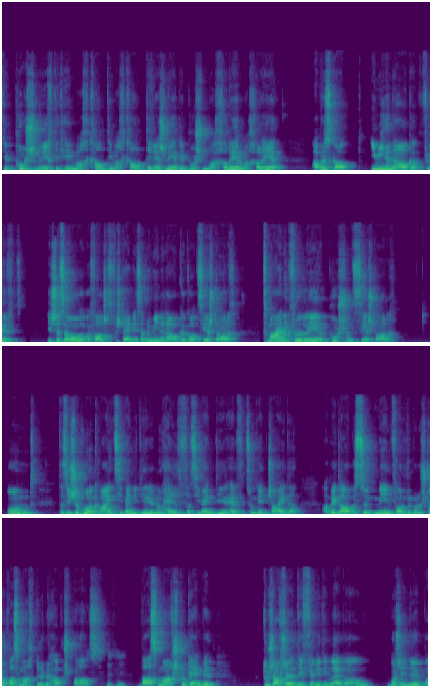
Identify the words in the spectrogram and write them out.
die pushen richtig, hey, mach Kante, mach Kante. Dann hast du Lehrer, die pushen, mach Lehre, mach Lehre. Aber es geht in meinen Augen, vielleicht ist das auch ein falsches Verständnis, aber in meinen Augen geht sehr stark, die Meinung der Lehrer pushen sehr stark. Und das ist ja gut gemeint, sie wollen dir ja nur helfen, sie wollen dir helfen, um zu entscheiden. Aber ich glaube, es sollte mehr im Vordergrund stehen, was macht dir überhaupt Spaß? Mhm. Was machst du gern? Weil du schaffst relativ viel in deinem Leben und wahrscheinlich etwa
